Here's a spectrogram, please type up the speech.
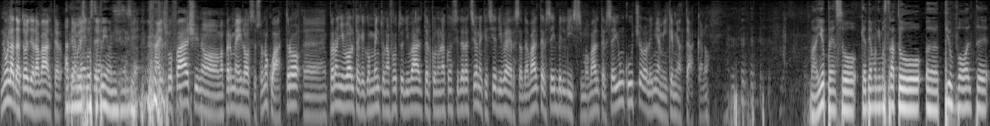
Nulla da togliere a Walter, Abbiamo risposto prima, mi sì, sembra. ha il suo fascino, ma per me i Lost sono quattro, eh, per ogni volta che commento una foto di Walter con una considerazione che sia diversa da Walter sei bellissimo, Walter sei un cucciolo, le mie amiche mi attaccano. Ma io penso che abbiamo dimostrato eh, più volte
